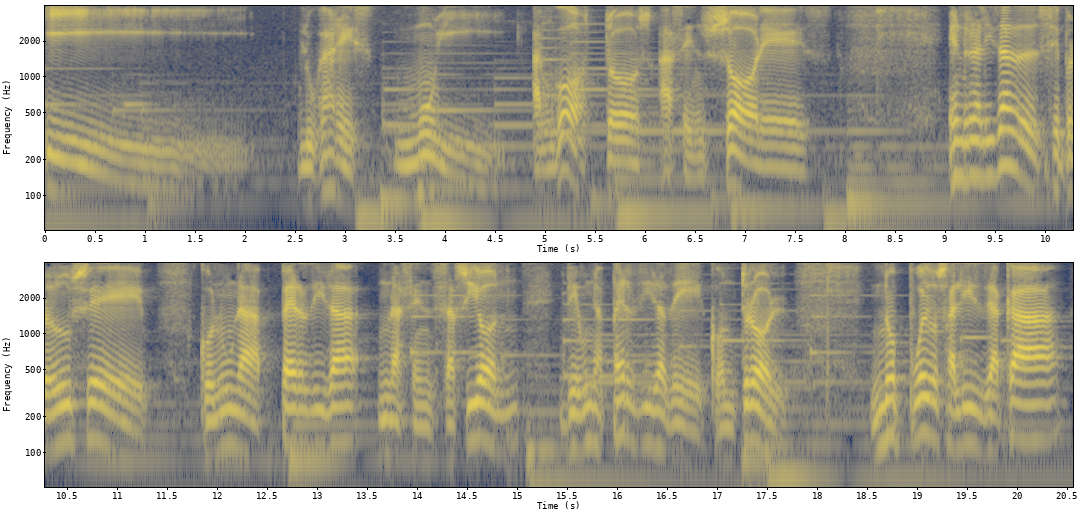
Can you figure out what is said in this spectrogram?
y lugares muy angostos, ascensores. En realidad se produce con una pérdida, una sensación de una pérdida de control. No puedo salir de acá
